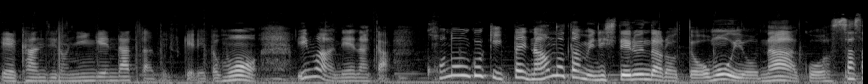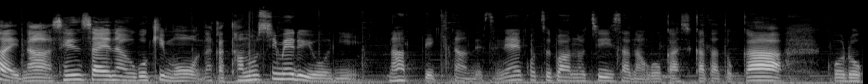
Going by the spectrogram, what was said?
えー、感じの人間だったんですけれども今はねなんかこの動き一体何のためにしてるんだろうって思うようなこう些細な繊細な動きもなんか楽しめるようになってきたんですね骨盤の小さな動かし方とかこう肋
